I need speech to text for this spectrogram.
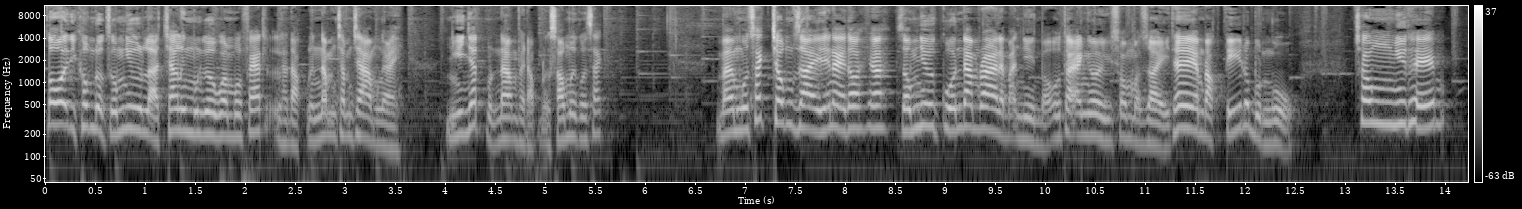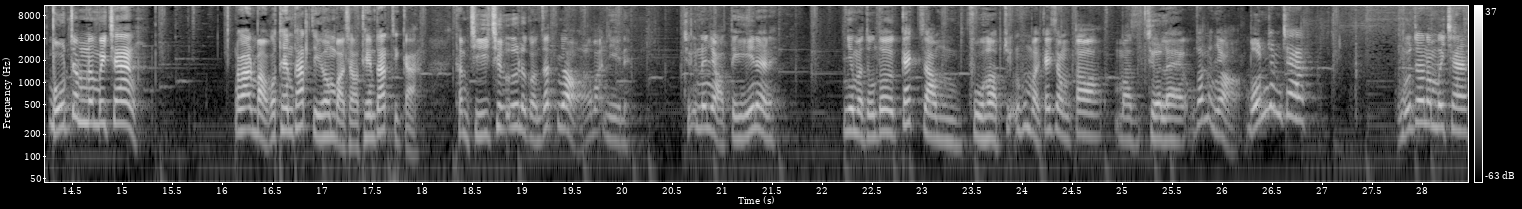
tôi thì không được giống như là Charlie Munger Warren Buffett là đọc đến 500 trang một ngày. Nhưng nhất một năm phải đọc được 60 cuốn sách và cuốn sách trông dày thế này thôi nhá. Giống như cuốn Đam là bạn nhìn bảo ôi thôi anh ơi sao mà dày thế? Em đọc tí nó buồn ngủ. Trông như thế 450 trang. Các bạn bảo có thêm thắt gì không? Bảo chào thêm thắt gì cả. Thậm chí chữ là còn rất nhỏ các bạn nhìn này. Chữ nó nhỏ tí này, này. Nhưng mà chúng tôi cách dòng phù hợp chứ cũng không phải cách dòng to mà chừa lề cũng rất là nhỏ. 400 trang. 450 trang.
